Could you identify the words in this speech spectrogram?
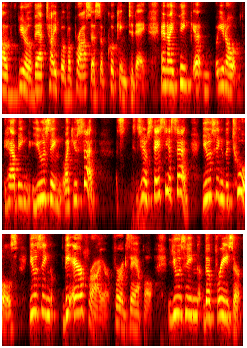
of you know that type of a process of cooking today and i think uh, you know having using like you said you know, Stacy has said, using the tools, using the air fryer, for example, using the freezer,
